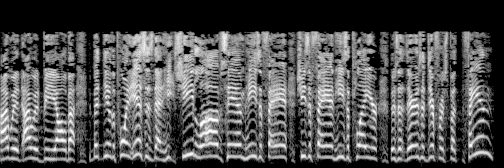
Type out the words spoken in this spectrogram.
I would, I would be all about, but you know, the point is, is that he, she loves him. He's a fan. She's a fan. He's a player. There's a, there is a difference, but fan,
